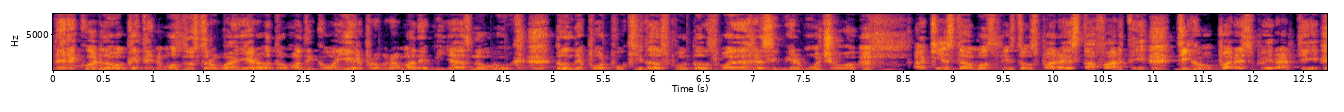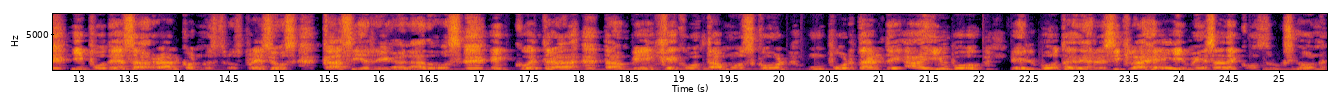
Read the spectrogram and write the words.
Te recuerdo que tenemos nuestro ballero automático y el programa de millas Nook, donde por poquitos puntos puedes recibir mucho. Aquí estamos listos para estafarte, digo, para esperarte y podés ahorrar con nuestros precios casi regalados. Encuentra también que contamos con un portal de AIMBO, el bote de reciclaje y mesa de construcción,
